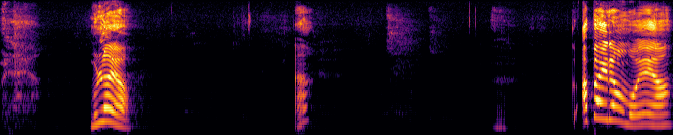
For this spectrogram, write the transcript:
몰라요. 몰라요. 아? 어. 그 아빠 이름은 뭐예요?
